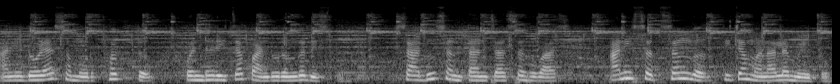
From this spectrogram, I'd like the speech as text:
आणि डोळ्यासमोर फक्त पंढरीचा पांडुरंग दिसतो. साधू संतांचा सहवास आणि सत्संग तिच्या मनाला मिळतो.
